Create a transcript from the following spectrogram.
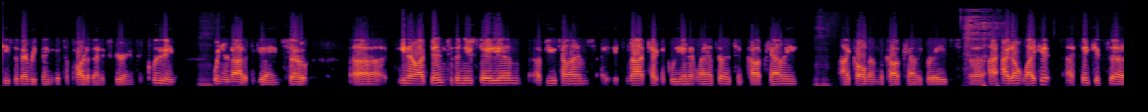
piece of everything that's a part of that experience, including Mhm. when you're not at the game. So, uh, you know, I've been to the new stadium a few times. It's not technically in Atlanta; it's in Cobb County. Mhm. I call them the Cobb County Braves. Uh, I, I don't like it. I think it's a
